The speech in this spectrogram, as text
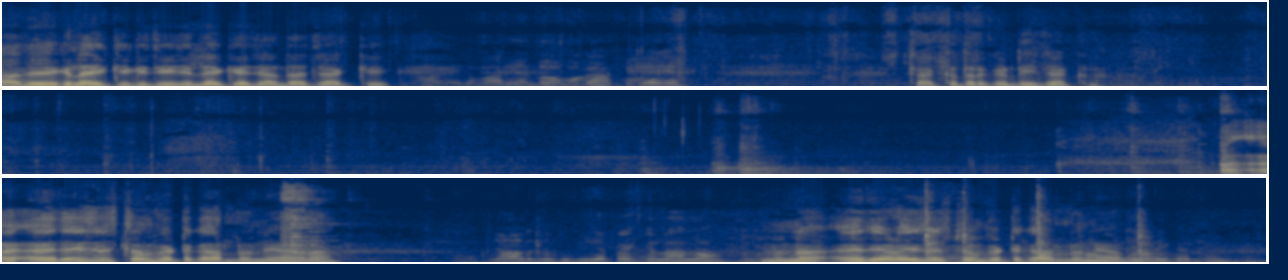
ਆ ਦੇਖ ਲੈ ਇੱਕ ਇੱਕ ਚੀਜ਼ ਲੈ ਕੇ ਜਾਂਦਾ ਚੱਕ ਕੇ। ਆ ਦੇਖ ਮਾਰੀਆਂ ਦੋ ਭਗਾ ਕੇ। ਚੱਕ ਤਰਕੰਡੀ ਚੱਕ। ਅ- ਅ- ਇਹਦਾ ਹੀ ਸਿਸਟਮ ਫਿੱਟ ਕਰ ਲੈਨੇ ਆ ਹਨਾ? ਜਾੜ ਦੁਖਦੀ ਹੈ ਪੈਗ ਲਾ ਲਾ। ਨਾ ਨਾ ਇਹਦੇ ਵਾਲਾ ਹੀ ਸਿਸਟਮ ਫਿੱਟ ਕਰ ਆ ਆਪਾਂ। ਕਰ ਲੈਂਦੇ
